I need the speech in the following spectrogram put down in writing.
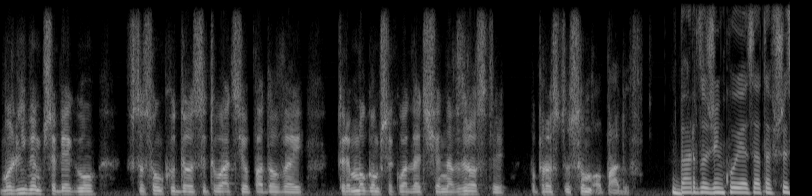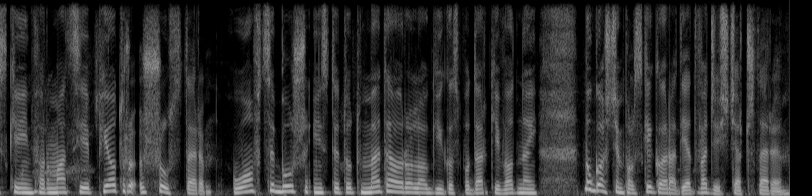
możliwym przebiegu w stosunku do sytuacji opadowej, które mogą przekładać się na wzrosty po prostu sum opadów. Bardzo dziękuję za te wszystkie informacje. Piotr Szuster, łowcy burz, Instytut Meteorologii i Gospodarki Wodnej, był gościem Polskiego Radia 24.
